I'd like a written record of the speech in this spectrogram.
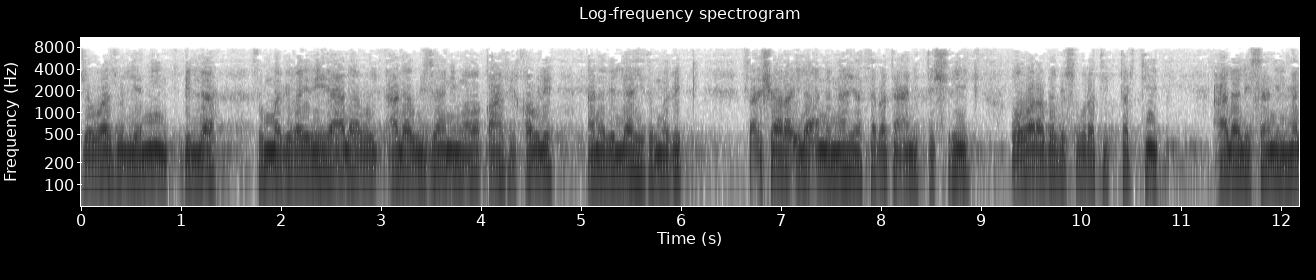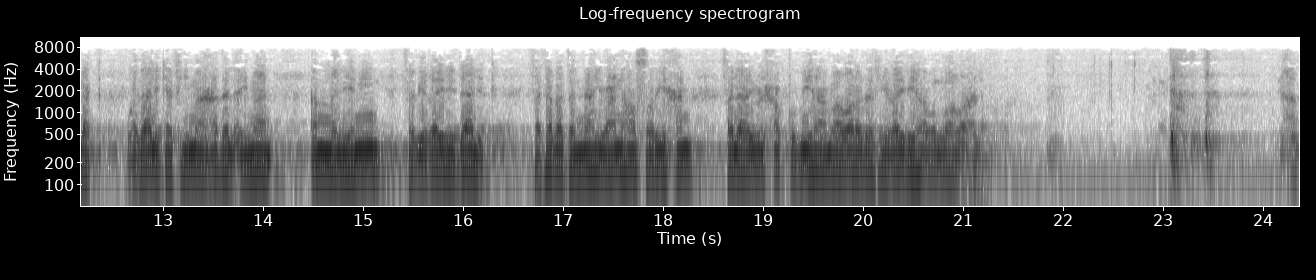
جواز اليمين بالله ثم بغيره على على وزان ما وقع في قوله أنا بالله ثم بك. فأشار إلى أن النهي ثبت عن التشريك وورد بصورة الترتيب على لسان الملك وذلك فيما عدا الأيمان. أما اليمين فبغير ذلك فثبت النهي عنها صريحا فلا يلحق بها ما ورد في غيرها والله أعلم. نعم.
